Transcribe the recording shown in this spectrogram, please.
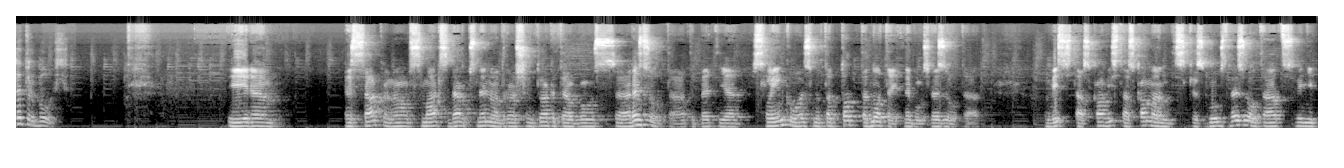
tad tur būs ir, um, es saku, nu, smags darbs nenodrošina to, ka tev būs uh, rezultāti, bet, ja slinkos, nu, tad, tad, tad noteikti nebūs rezultāti. Un visas tās, visas tās komandas, kas gūst rezultātus, viņi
